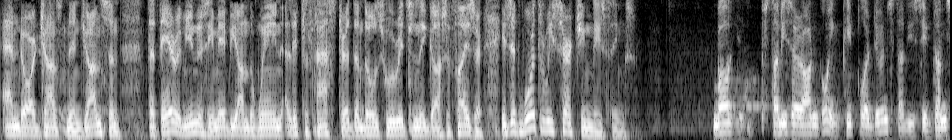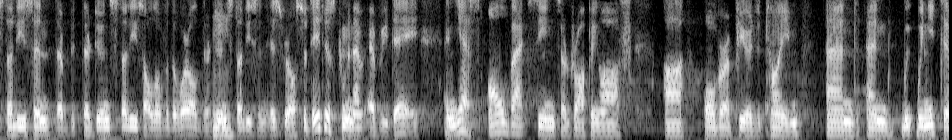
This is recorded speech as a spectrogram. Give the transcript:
and or Johnson and Johnson, that their immunity may be on the wane a little faster than those who originally got a Pfizer. Is it worth researching these things? Well, studies are ongoing. People are doing studies. They've done studies and they're, they're doing studies all over the world. They're doing mm. studies in Israel. So data is coming out every day. And yes, all vaccines are dropping off uh, over a period of time and and we, we need to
